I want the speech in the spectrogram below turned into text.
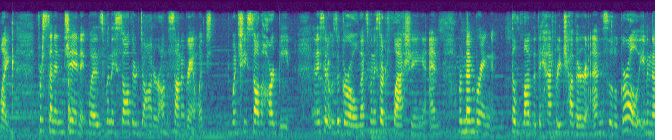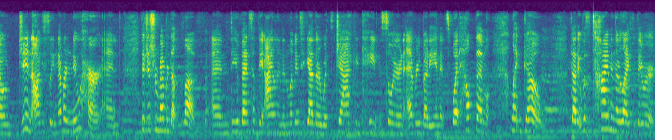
Like for Sun and Jin, it was when they saw their daughter on the sonogram, when she, when she saw the heartbeat and they said it was a girl, that's when they started flashing and remembering the love that they had for each other and this little girl, even though Jin obviously never knew her, and they just remembered that love and the events of the island and living together with Jack and Kate and Sawyer and everybody, and it's what helped them let go. That it was a time in their life that they were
